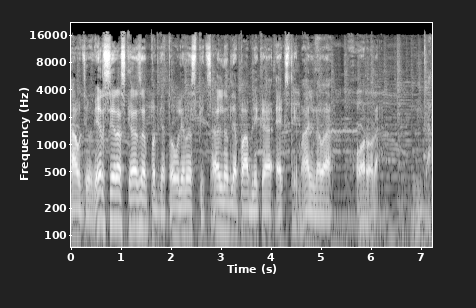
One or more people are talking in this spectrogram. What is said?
аудиоверсия рассказа подготовлена специально для паблика экстремального хоррора. Да.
